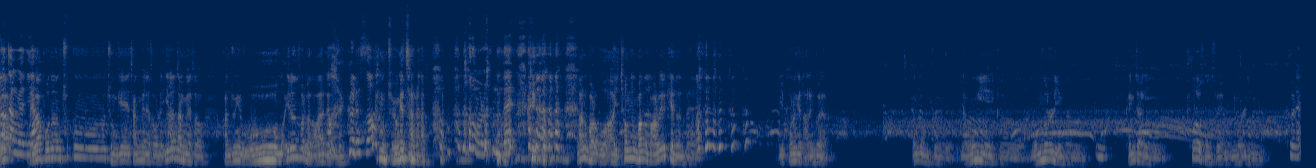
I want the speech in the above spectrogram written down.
내가 장면이야? 내가 보던 축구 중계 장면에서 원래 이런 장면에서 관중이 오 뭐 이런 소리가 나와야 되는데 그랬어? 방금 조용했잖아 몰랐는데. 그러니까 나는 바로 와 이청용 방금 바로 이렇게 했는데 이 보는 게 다른 거야. 방금 그 영웅이의 그 몸놀림은 음. 굉장히 프로 선수의 몸놀림 그래?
